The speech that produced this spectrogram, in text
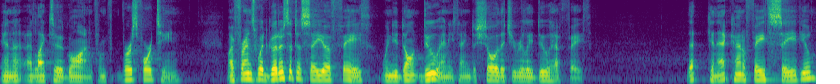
And I'd like to go on from verse 14. My friends, what good is it to say you have faith when you don't do anything to show that you really do have faith? That, can that kind of faith save you?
